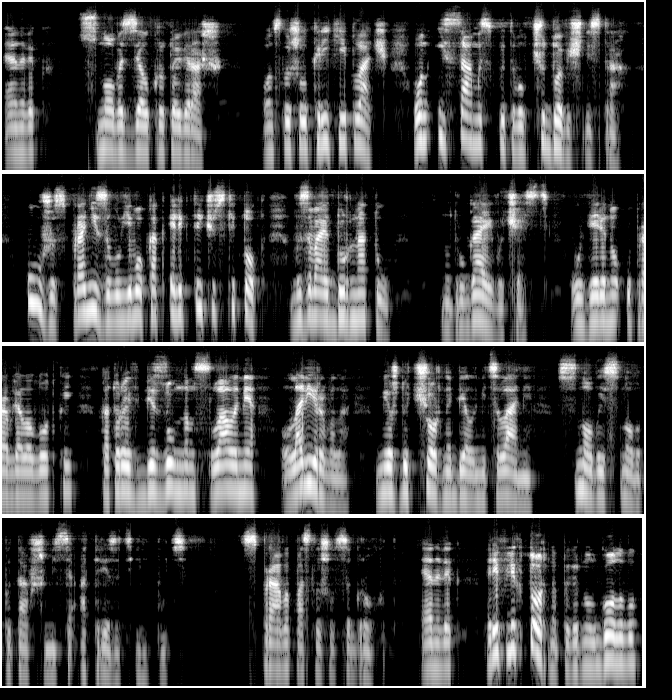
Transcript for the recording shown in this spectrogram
Энвик снова сделал крутой вираж — он слышал крики и плач. Он и сам испытывал чудовищный страх. Ужас пронизывал его, как электрический ток, вызывая дурноту. Но другая его часть уверенно управляла лодкой, которая в безумном слаломе лавировала между черно-белыми телами, снова и снова пытавшимися отрезать им путь. Справа послышался грохот. Энвик рефлекторно повернул голову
